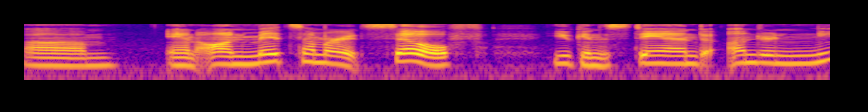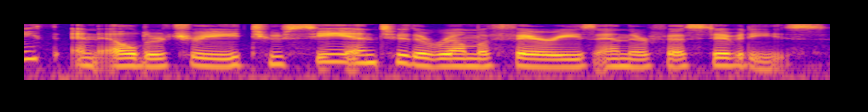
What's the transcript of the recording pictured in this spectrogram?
Um, and on midsummer itself, you can stand underneath an elder tree to see into the realm of fairies and their festivities.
